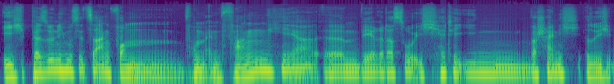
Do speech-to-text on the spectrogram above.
Ich persönlich muss jetzt sagen, vom, vom Empfang her ähm, wäre das so, ich hätte ihn wahrscheinlich, also ich,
